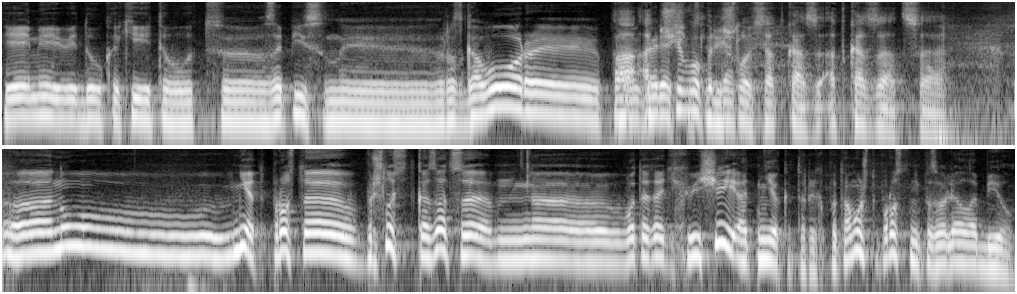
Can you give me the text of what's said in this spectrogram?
я имею в виду какие-то вот э, записанные разговоры. по А от чего следам. пришлось отказ- отказаться? Э, Ну, нет, просто пришлось отказаться э, вот от этих вещей, от некоторых, потому что просто не позволял объем.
